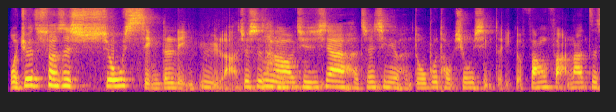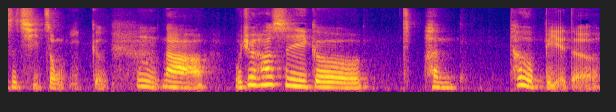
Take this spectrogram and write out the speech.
我觉得算是修行的领域啦。就是它其实现在很真心有很多不同修行的一个方法，那这是其中一个。嗯，那我觉得它是一个很特别的。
